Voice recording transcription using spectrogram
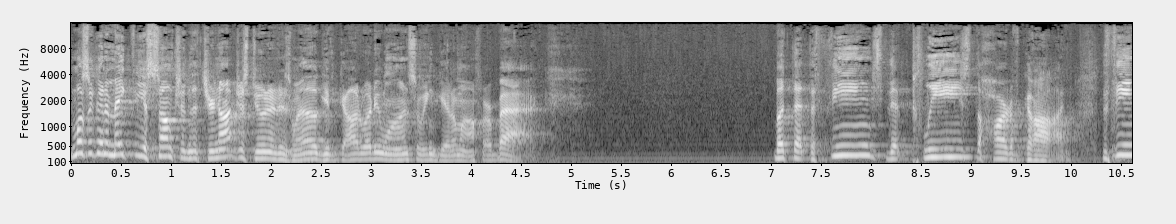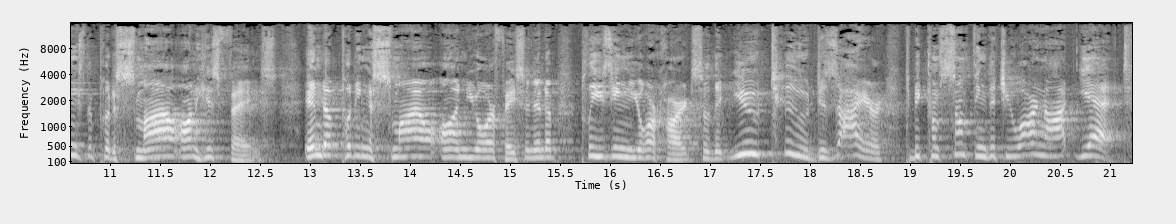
I'm also going to make the assumption that you're not just doing it as well, give God what He wants so we can get Him off our back. But that the things that please the heart of God, the things that put a smile on His face, end up putting a smile on your face and end up pleasing your heart so that you too desire to become something that you are not yet,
